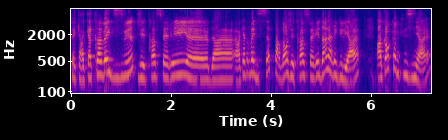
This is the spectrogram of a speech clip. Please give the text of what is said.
Fait qu'en 98, j'ai transféré en 97, pardon, j'ai transféré dans la régulière, encore comme cuisinière.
